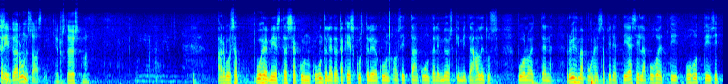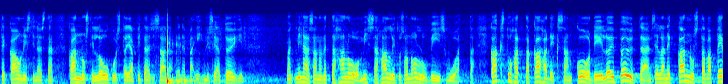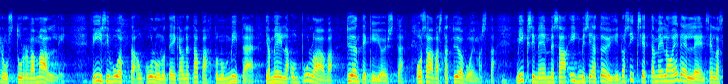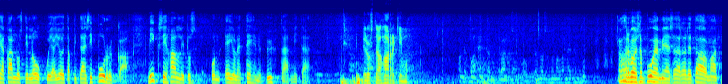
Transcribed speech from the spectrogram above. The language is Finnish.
perintöä runsaasti. Edustaja Östman. Arvoisa puhemies! Tässä kun kuuntelee tätä keskustelua ja kun osittain kuuntelin myöskin, mitä hallituspuolueitten ryhmäpuheissa pidettiin esillä, puhuttiin sitten kauniisti näistä kannustinloukuista ja pitäisi saada enemmän ihmisiä töihin. Minä sanon, että haloo, missä hallitus on ollut viisi vuotta? 2008 KD löi pöytään sellainen kannustava perusturvamalli. Viisi vuotta on kulunut, eikä ole tapahtunut mitään, ja meillä on pulaa työntekijöistä, osaavasta työvoimasta. Miksi me emme saa ihmisiä töihin? No siksi, että meillä on edelleen sellaisia kannustinloukkuja, joita pitäisi purkaa. Miksi hallitus ei ole tehnyt yhtään mitään? Edustaja Harkimo. Arvoisa puhemies, ärade talman!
